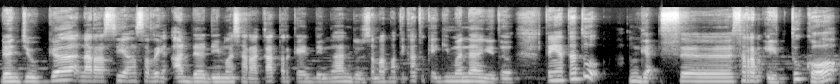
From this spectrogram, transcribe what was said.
dan juga narasi yang sering ada di masyarakat terkait dengan jurusan matematika tuh kayak gimana gitu. Ternyata tuh nggak seserem itu kok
